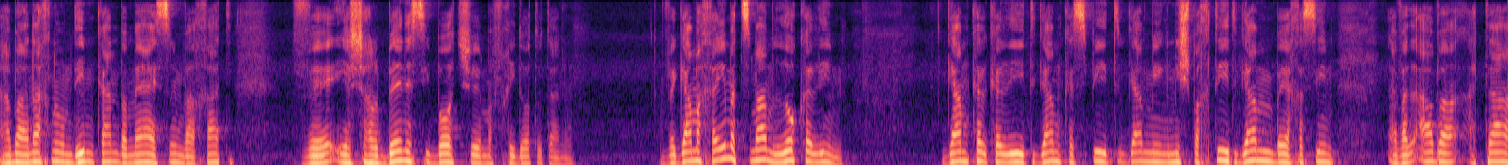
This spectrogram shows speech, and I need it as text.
אבא, אנחנו עומדים כאן במאה ה-21 ויש הרבה נסיבות שמפחידות אותנו. וגם החיים עצמם לא קלים. גם כלכלית, גם כספית, גם משפחתית, גם ביחסים. אבל אבא, אתה,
